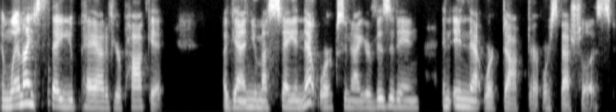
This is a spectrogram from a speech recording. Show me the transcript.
And when I say you pay out of your pocket, again, you must stay in network. So now you're visiting an in network doctor or specialist.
